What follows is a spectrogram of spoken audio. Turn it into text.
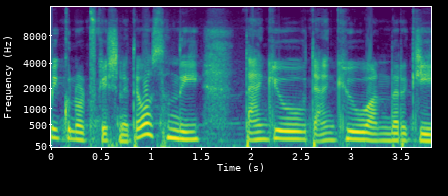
మీకు నోటిఫికేషన్ అయితే వస్తుంది. థ్యాంక్ యూ థ్యాంక్ యూ అందరికీ.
